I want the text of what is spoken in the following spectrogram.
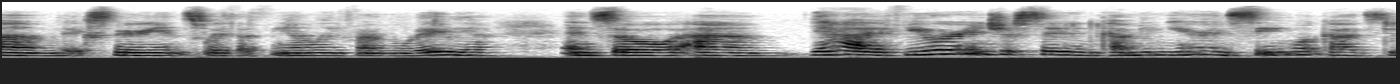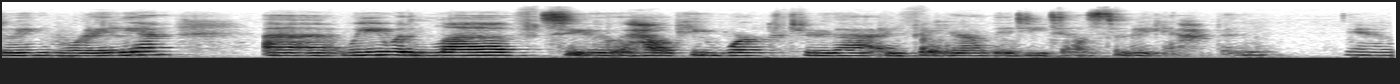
um, experience with a family from Morelia. And so, um, yeah, if you are interested in coming here and seeing what God's doing in Morelia, uh, we would love to help you work through that and figure out the details to make it happen. Yeah,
